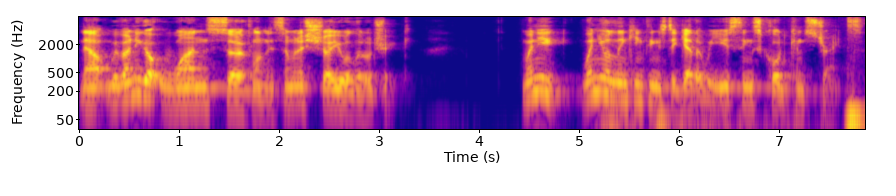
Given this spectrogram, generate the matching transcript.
Now we've only got one circle on this, so I'm going to show you a little trick. When, you, when you're linking things together, we use things called constraints.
